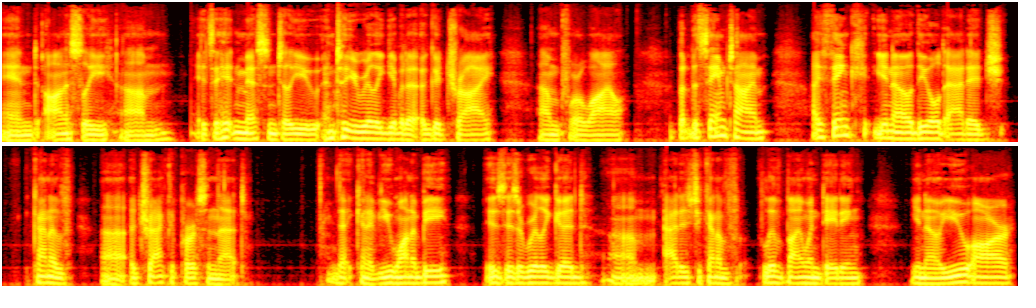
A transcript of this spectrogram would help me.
and honestly, um, it's a hit and miss until you until you really give it a, a good try um, for a while. But at the same time, I think you know the old adage, kind of uh, attract the person that that kind of you want to be is is a really good um, adage to kind of live by when dating. You know, you are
